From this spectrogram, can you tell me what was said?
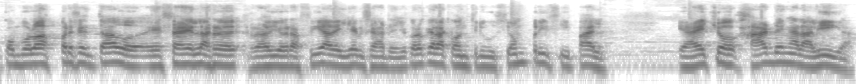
como lo has presentado, esa es la radiografía de James Harden. Yo creo que la contribución principal que ha hecho Harden a la liga,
